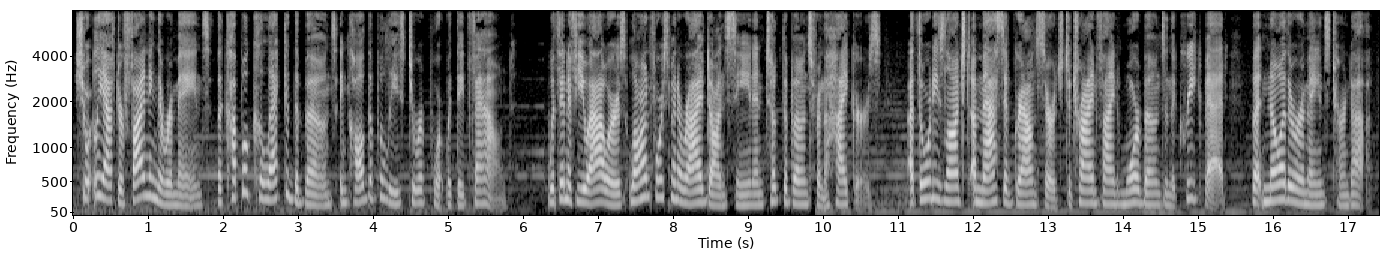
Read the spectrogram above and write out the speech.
Shortly after finding the remains, the couple collected the bones and called the police to report what they'd found. Within a few hours, law enforcement arrived on scene and took the bones from the hikers. Authorities launched a massive ground search to try and find more bones in the creek bed, but no other remains turned up.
